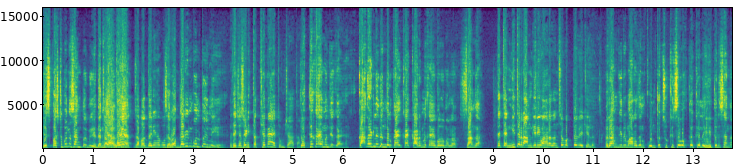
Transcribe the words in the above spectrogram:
हे स्पष्टपणे सांगतो मी. दंगली हव्या जबाबदारी- जबाबदारीनं बोलतोय? जबाबदारीने बोलतोय मी. त्याच्यासाठी तथ्य काय आहे तुमच्या हातात तथ्य काय म्हणजे काय? का घडले दंगल? काय काय कारण काय बरं मला? सांगा. तर त्यांनी तर रामगिरी महाराजांचं वक्तव्य केलं. रामगिरी महाराजांनी कोणतं चुकीचं वक्तव्य केलं हे तरी सांगा.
